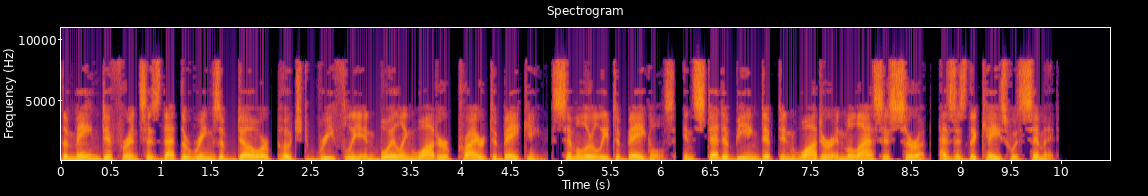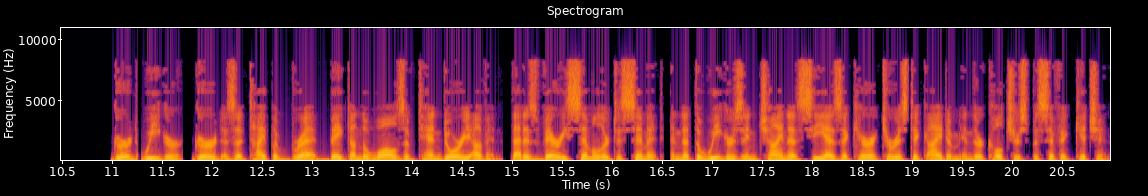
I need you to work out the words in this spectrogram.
The main difference is that the rings of dough are poached briefly in boiling water prior to baking similarly to bagels, instead of being dipped in water and molasses syrup, as is the case with simit. Gurd Uyghur, gurd is a type of bread baked on the walls of tandoori oven, that is very similar to simit, and that the Uyghurs in China see as a characteristic item in their culture-specific kitchen.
